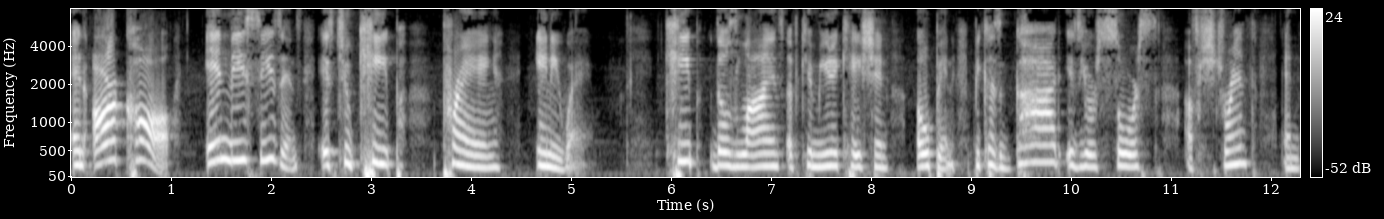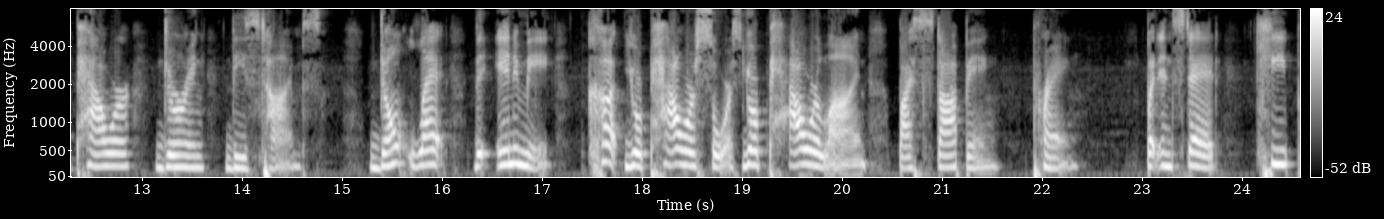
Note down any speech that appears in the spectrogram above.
And our call in these seasons is to keep praying anyway. Keep those lines of communication open because God is your source of strength and power during these times. Don't let the enemy cut your power source, your power line by stopping praying. But instead, keep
